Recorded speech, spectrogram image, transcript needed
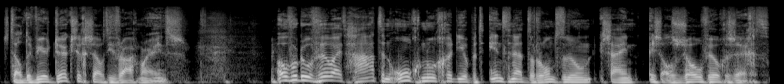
Stelde Weer Duk zichzelf die vraag maar eens. Over de hoeveelheid haat en ongenoegen die op het internet rond te doen zijn, is al zoveel gezegd.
